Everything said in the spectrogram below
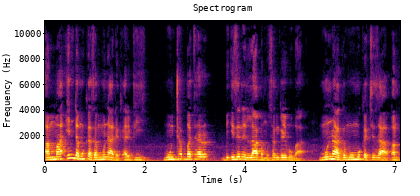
Amma inda muka san muna da ƙarfi mun tabbatar bi izinin ba mu san gaibu ba. Muna ga mu muka ci zaɓen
